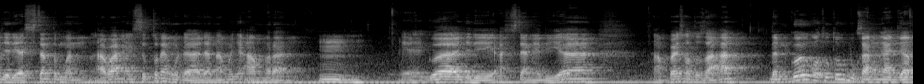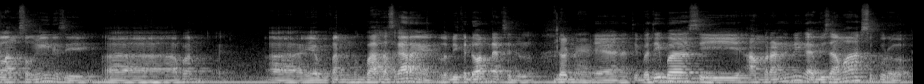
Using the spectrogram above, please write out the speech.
jadi asisten temen apa instruktur yang udah ada namanya Amran Hmm. ya gue jadi asistennya dia sampai suatu saat dan gue waktu itu bukan ngajar langsung ini sih eh, apa eh, ya bukan bahasa sekarang ya lebih ke .net sih dulu .net. ya nah tiba-tiba si Amran ini nggak bisa masuk bro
